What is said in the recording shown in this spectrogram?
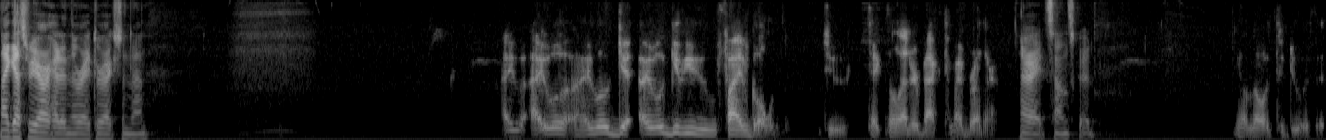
I guess we are heading the right direction then. I, I will I will get I will give you five gold to take the letter back to my brother. All right, sounds good. He'll know what to do with it.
